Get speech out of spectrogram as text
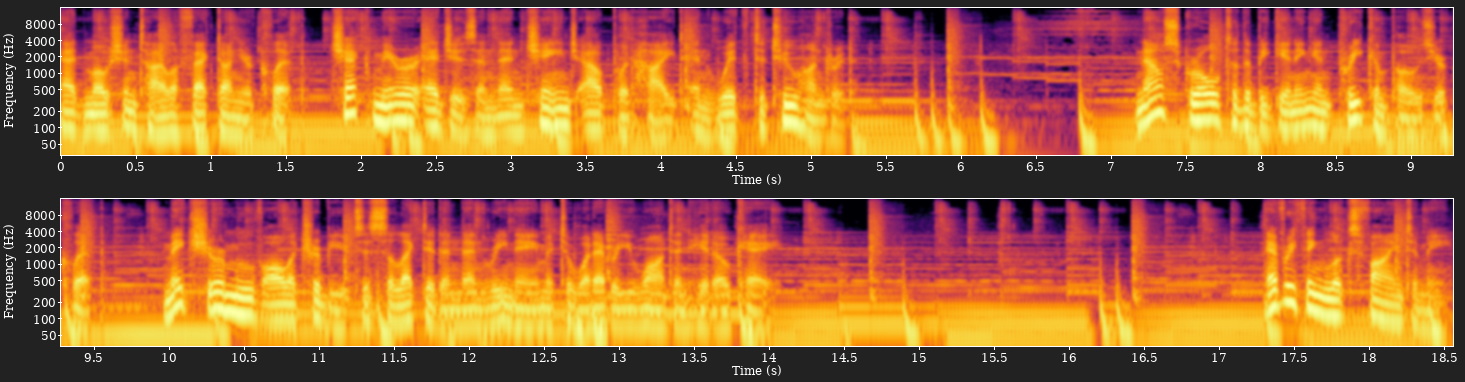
add motion tile effect on your clip. Check mirror edges and then change output height and width to 200. Now scroll to the beginning and pre-compose your clip. Make sure Move All Attributes is selected and then rename it to whatever you want and hit OK. Everything looks fine to me.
